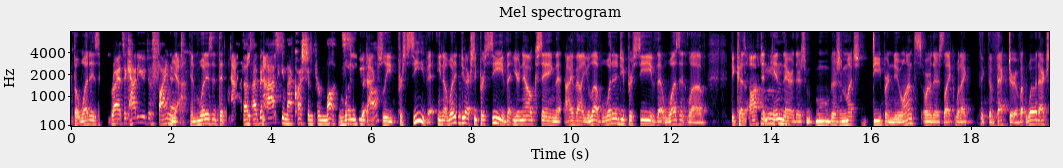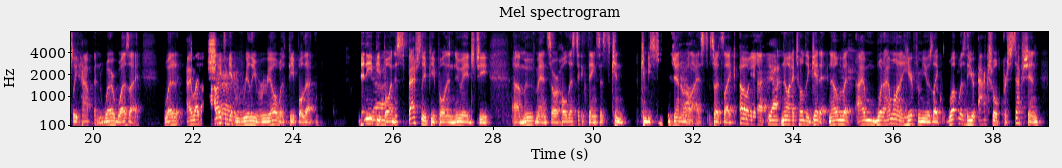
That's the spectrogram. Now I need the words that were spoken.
but what is it? right? It's like how do you define it? Yeah, and what is it that I've been happens? asking that question for months. What did you huh? actually perceive it? You know, what did you actually perceive that you're now saying that I value love? What did you perceive that wasn't love? Because often mm. in there, there's there's much deeper nuance, or there's like what I like the vector of like what actually happened. Where was I? What did I like? Sure. I like to get really real with people that many yeah. people, and especially people in New Agey uh, movements or holistic things that can can be generalized. So it's like, oh yeah, yeah, no, I totally get it. No, but I'm what I want to hear from you is like, what was your actual perception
